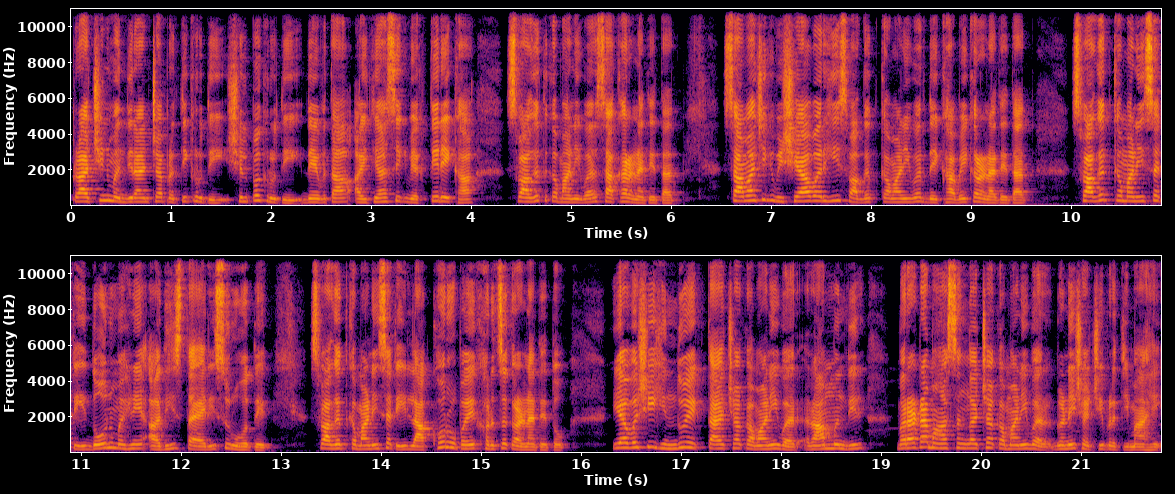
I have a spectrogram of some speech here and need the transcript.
प्राचीन मंदिरांच्या प्रतिकृती शिल्पकृती देवता ऐतिहासिक व्यक्तिरेखा स्वागत कमानीवर साकारण्यात येतात. सामाजिक विषयावरही स्वागत कमानीवर देखावे करण्यात येतात. स्वागत कमानीसाठी दोन महिने आधीच तयारी सुरू होते. स्वागत कमानीसाठी लाखो रुपये खर्च करण्यात येतो. यावर्षी हिंदू एकताच्या कमानीवर राम मंदिर मराठा महासंघाच्या कमानीवर गणेशाची प्रतिमा आहे.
